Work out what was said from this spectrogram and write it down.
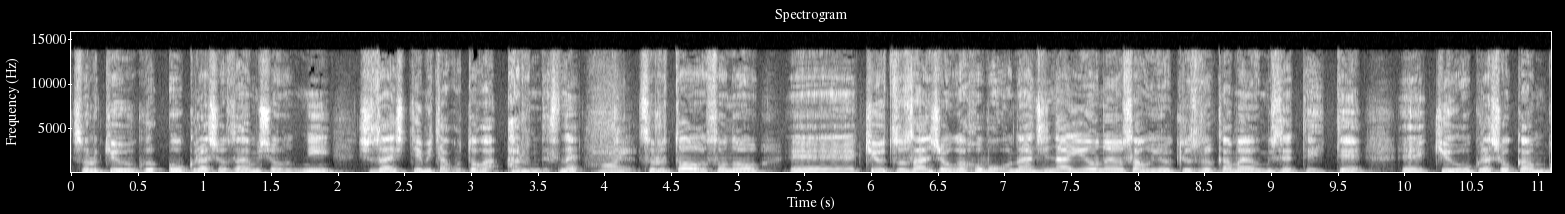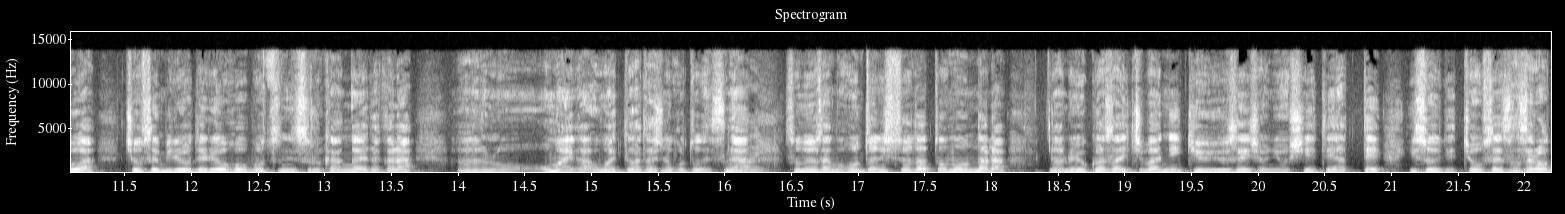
その旧大蔵省財務省に取材してみたことがあるんですね、はい、するとその、えー、旧通産省がほぼ同じ内容の予算を要求する構えを見せていて、えー、旧大蔵省幹部は調整未了で両方ボツにする考えだからあのお前がお前って私のことですが、はい、その予算が本当に必要だと思うならあの翌朝一番に旧郵政省に教えてやって急いで調整させろ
